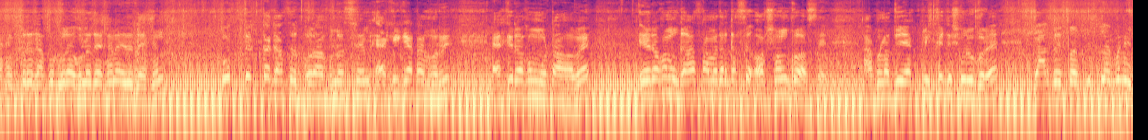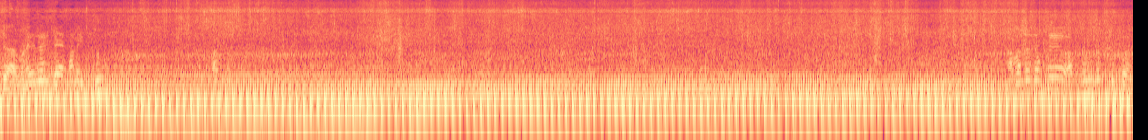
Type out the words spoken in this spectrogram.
এক এক করে গাছের গোড়াগুলো দেখেন, এই যে দেখেন, প্রত্যেকটা গাছের গোড়াগুলো সেম একই ক্যাটাগরি একই রকম মোটা হবে। এরকম গাছ আমাদের কাছে অসংখ্য আছে। আপনারা দুই এক পিস থেকে শুরু করে যার বের কয় পিস লাগবে নিতে পারবেন এই দেখেন একটু। আমাদের কাছে অসংখ্য সুপার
